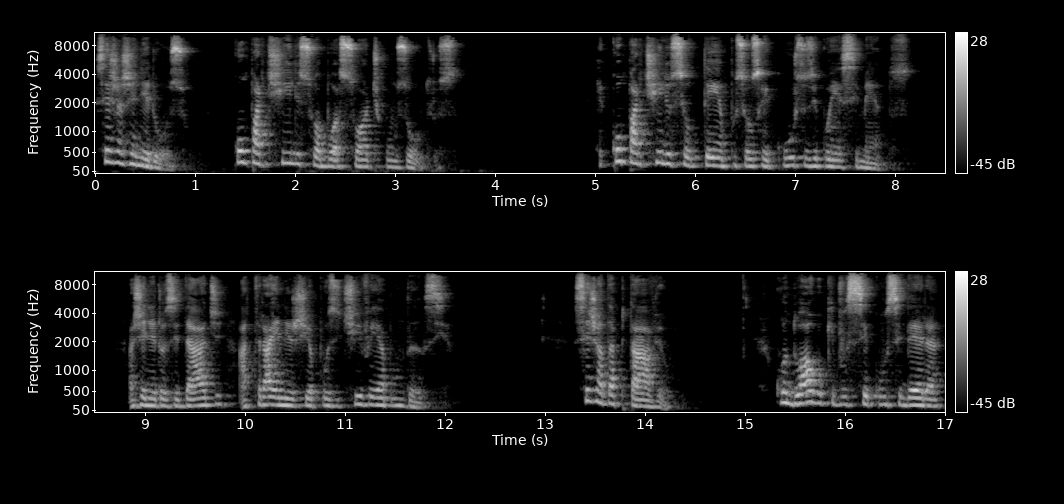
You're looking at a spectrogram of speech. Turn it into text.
Seja generoso. Compartilhe sua boa sorte com os outros. Compartilhe o seu tempo, seus recursos e conhecimentos. A generosidade atrai energia positiva e abundância. Seja adaptável. Quando algo que você considera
